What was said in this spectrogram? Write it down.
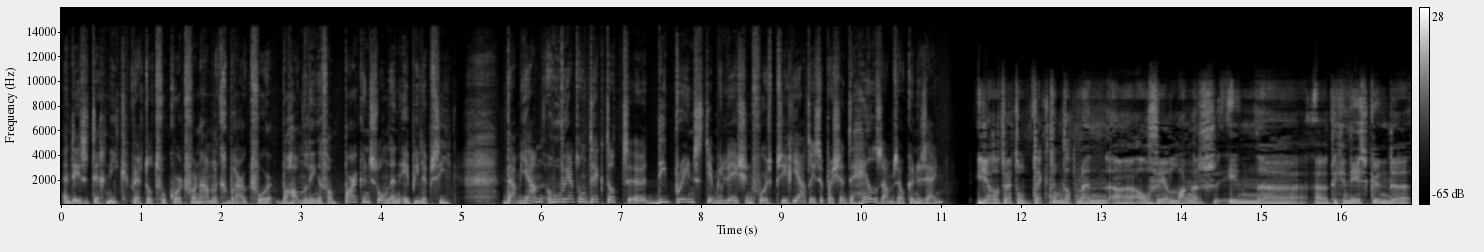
En deze techniek werd tot voor kort voornamelijk gebruikt voor behandelingen van Parkinson en epilepsie. Damian, hoe werd ontdekt dat uh, deep brain stimulation voor psychiatrische patiënten heilzaam zou kunnen zijn? Ja, dat werd ontdekt omdat men uh, al veel langer in uh, de geneeskunde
